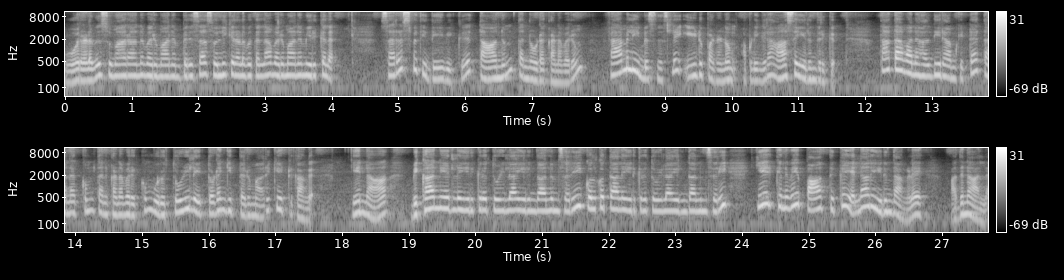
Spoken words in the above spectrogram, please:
ஓரளவு சுமாரான வருமானம் பெருசாக சொல்லிக்கிற அளவுக்கெல்லாம் வருமானம் இருக்கலை. சரஸ்வதி தேவிக்கு தானும் தன்னோட கணவரும் ஃபேமிலி பிஸ்னஸில் ஈடுபடணும் அப்படிங்கிற ஆசை இருந்திருக்கு. தாத்தாவான ஹல்திராம் கிட்ட தனக்கும் தன் கணவருக்கும் ஒரு தொழிலை தொடங்கி தருமாறு கேட்டிருக்காங்க. ஏன்னா பிகானேரில் இருக்கிற தொழிலாக இருந்தாலும் சரி கொல்கத்தாவில் இருக்கிற தொழிலாக இருந்தாலும் சரி ஏற்கனவே பார்த்துக்க எல்லாரும் இருந்தாங்களே. அதனால்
